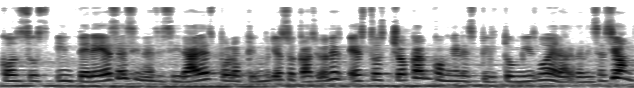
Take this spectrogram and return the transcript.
con sus intereses y necesidades, por lo que en muchas ocasiones estos chocan con el espíritu mismo de la organización.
